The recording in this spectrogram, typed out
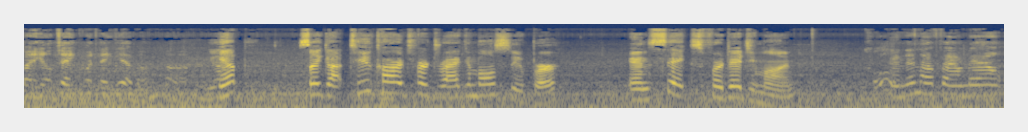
but he'll take what they give him, huh? Yep. So he got two cards for Dragon Ball Super and six for Digimon. Cool. And then I found out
